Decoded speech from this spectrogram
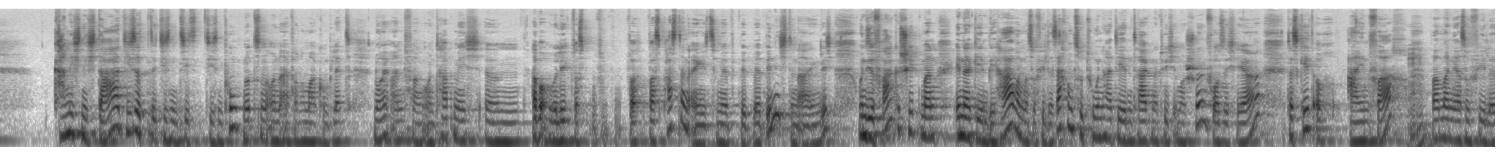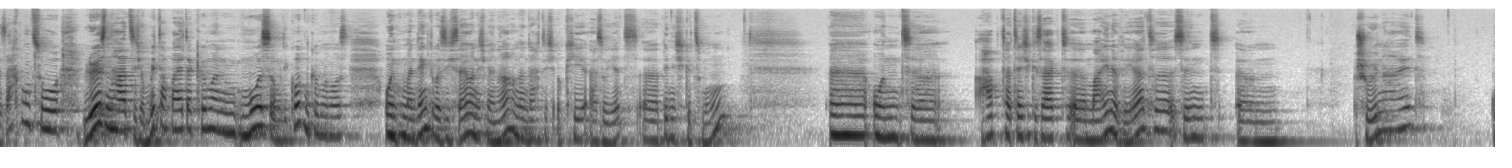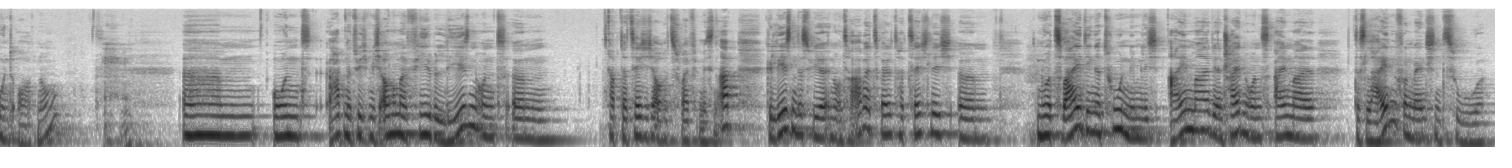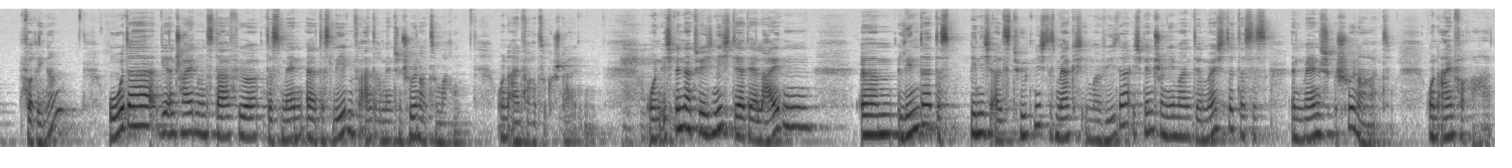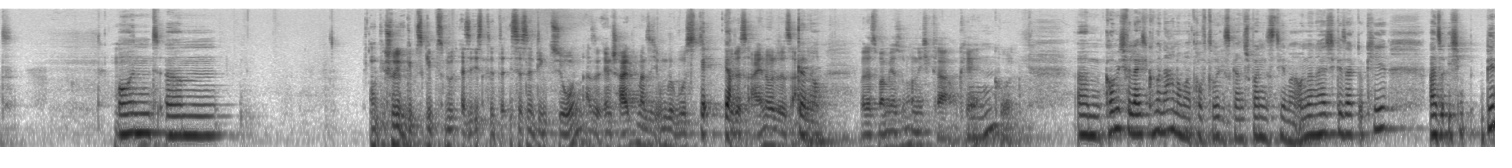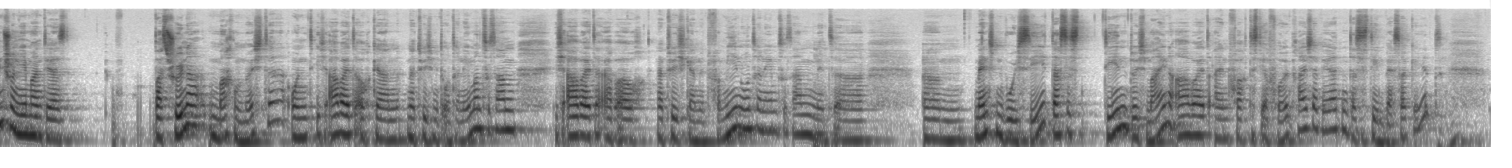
kann ich nicht da diese, diesen, diesen Punkt nutzen und einfach nochmal komplett neu anfangen und habe mich, ähm, habe auch überlegt, was, was, was, passt denn eigentlich zu mir, wer bin ich denn eigentlich? Und diese Frage schiebt man in der GmbH, weil man so viele Sachen zu tun hat, jeden Tag natürlich immer schön vor sich her. Das geht auch einfach, mhm. weil man ja so viele Sachen zu lösen hat, sich um Mitarbeiter kümmern muss, um die Kunden kümmern muss und man denkt über sich selber nicht mehr nach und dann dachte ich, okay, also jetzt äh, bin ich gezwungen. Äh, und äh, habe tatsächlich gesagt, äh, meine Werte sind ähm, Schönheit und Ordnung. Mhm. Ähm, und habe natürlich mich auch nochmal viel belesen und ähm, habe tatsächlich auch, jetzt schweife ich ein bisschen ab, gelesen, dass wir in unserer Arbeitswelt tatsächlich ähm, nur zwei Dinge tun, nämlich einmal, wir entscheiden uns einmal, das Leiden von Menschen zu verringern oder wir entscheiden uns dafür, das, Men äh, das Leben für andere Menschen schöner zu machen und einfacher zu gestalten. Mhm. Und ich bin natürlich nicht der, der Leiden ähm, lindert, das bin ich als Typ nicht, das merke ich immer wieder. Ich bin schon jemand, der möchte, dass es ein Mensch schöner hat und einfacher hat. Mhm. Und ähm, und Entschuldigung, gibt's, gibt's nur, also ist, ist das eine Dinktion? Also entscheidet man sich unbewusst ja. für das eine oder das andere? Genau. Weil das war mir so noch nicht klar. Okay, mhm. cool. Ähm, komme ich vielleicht, kommen wir nachher nochmal drauf zurück, das ist ein ganz spannendes Thema. Und dann habe ich gesagt, okay, also ich bin schon jemand, der was schöner machen möchte und ich arbeite auch gern natürlich mit Unternehmern zusammen. Ich arbeite aber auch natürlich gern mit Familienunternehmen zusammen, mhm. mit äh, ähm, Menschen, wo ich sehe, dass es denen durch meine Arbeit einfach, dass die erfolgreicher werden, dass es denen besser geht,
